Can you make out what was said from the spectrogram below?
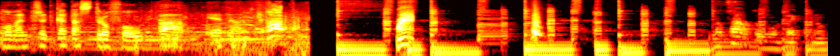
moment před katastrofou. Dva, jedna. Hop! No co vám tomu řeknu?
